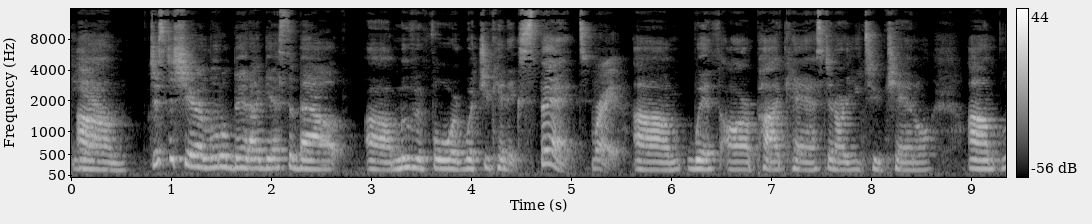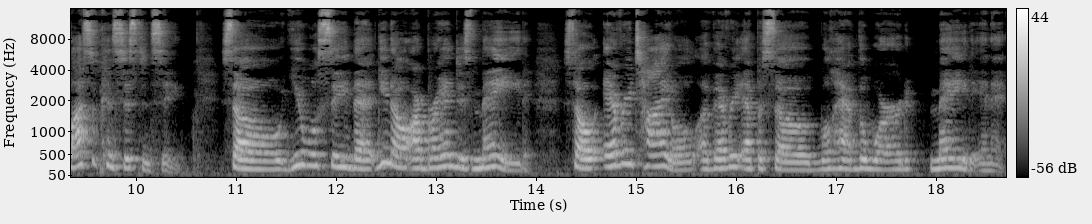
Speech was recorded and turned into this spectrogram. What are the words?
Yeah. Um, just to share a little bit, I guess, about uh, moving forward, what you can expect right. um, with our podcast and our YouTube channel. Um, lots of consistency. So you will see that, you know, our brand is made. So every title of every episode will have the word made in it.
